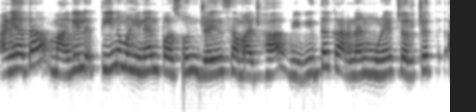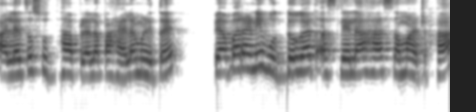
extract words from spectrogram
आणि आता मागील तीन महिन्यांपासून जैन समाज हा विविध कारणांमुळे चर्चेत आल्याचं सुद्धा आपल्याला पाहायला मिळतंय. व्यापार आणि उद्योगात असलेला हा समाज हा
